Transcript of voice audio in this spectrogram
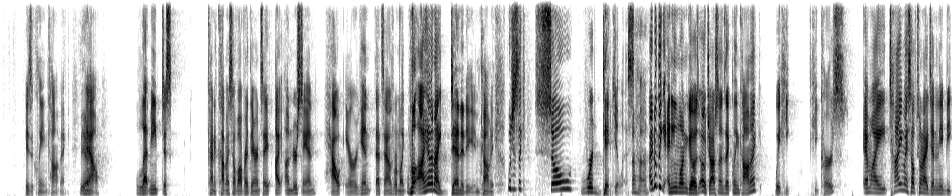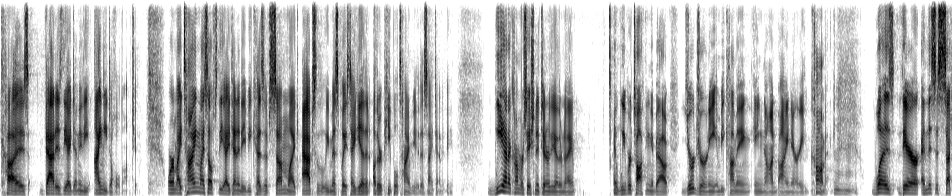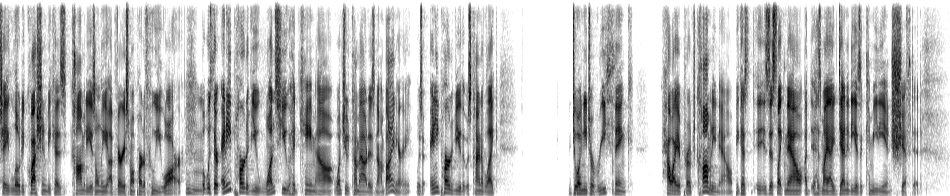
is a clean comic. Yeah. Now, let me just kind of cut myself off right there and say, I understand how arrogant that sounds. Where I'm like, well, I have an identity in comedy, which is like so ridiculous. Uh-huh. I don't think anyone goes, "Oh, Josh Lynn's that clean comic." Wait, he he cursed? Am I tying myself to an identity because that is the identity I need to hold on to? Or am I tying myself to the identity because of some like absolutely misplaced idea that other people tie me to this identity? We had a conversation at dinner the other night and we were talking about your journey in becoming a non-binary comic. Mm-hmm. Was there and this is such a loaded question because comedy is only a very small part of who you are mm-hmm. but was there any part of you once you had came out once you had come out as non-binary was there any part of you that was kind of like do i need to rethink how i approach comedy now because is this like now uh, has my identity as a comedian shifted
